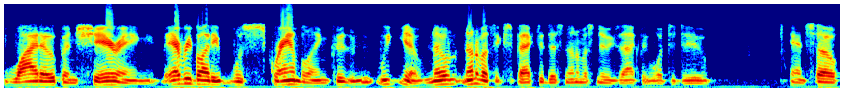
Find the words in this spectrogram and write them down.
wide open sharing, everybody was scrambling because we, you know, no none of us expected this, none of us knew exactly what to do, and so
